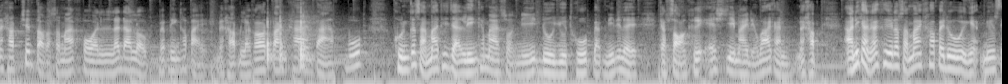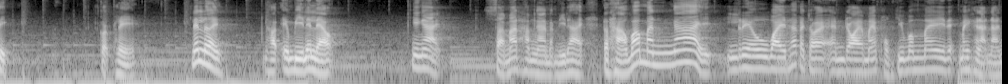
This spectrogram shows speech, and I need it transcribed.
นะครับ เชื่อมต่อกับสมาร์ทโฟน และดาวน์โหลดเว็บลิงก์เข้าไปนะครับ แล้วก็ตั้งค่าต่างๆปุ๊บ คุณก็สามารถที่จะลิงก์เข้ามาส่วนนี้ดู YouTube แบบนี้ได้เลย กับ 2 คือ HDMI เดี๋ยวว่ากันนะครับอันนี้กันก็คือเราสามารถเข้าไปดูอย่างเงี้ยมิวสิกกด play เล่นเลยนะครับ MV เล่นแล้ว ง่ายๆ สามารถทำงานแบบนี้ได้ แต่ถามว่ามันง่ายเร็วไวเท่ากับจอย Android ไหมผมคิดว่าไม่ไม่ขนาดนั้น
